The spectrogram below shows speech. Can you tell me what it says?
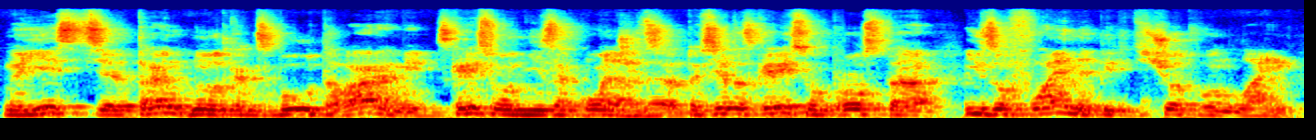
но есть э, тренд, ну, вот как с БУ товарами, скорее всего, он не закончится. Да, да. То есть это, скорее всего, просто из офлайна перетечет в онлайн.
